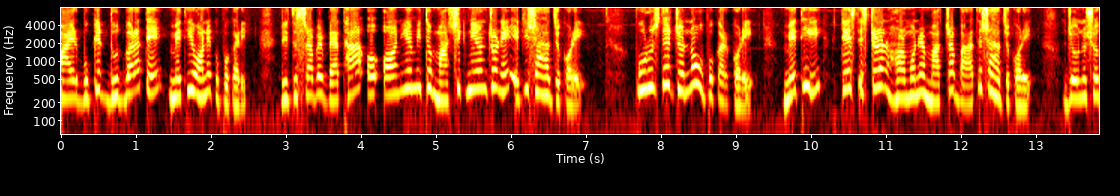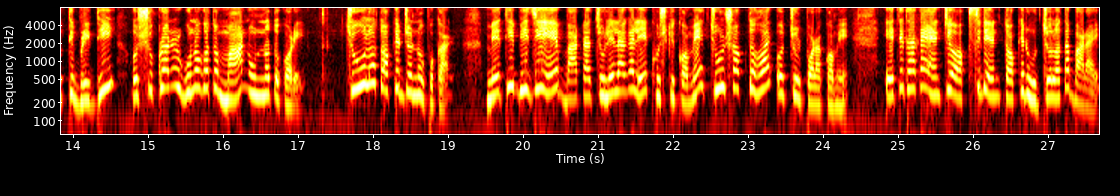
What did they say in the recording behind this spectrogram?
মায়ের বুকের দুধ বাড়াতে মেথি অনেক উপকারী। ঋতুস্রাবের ব্যথা ও অনিয়মিত মাসিক নিয়ন্ত্রণে এটি সাহায্য করে। পুরুষদের জন্য উপকার করে। মেথি টেস্টোস্টেরন হরমোনের মাত্রা বাড়াতে সাহায্য করে। যৌনশক্তি বৃদ্ধি ও শুক্রাণুর গুণগত মান উন্নত করে। চুল ও ত্বকের জন্য উপকার। মেথি ভিজিয়ে বাটা চুলে লাগালে খুশকি কমে, চুল শক্ত হয় ও চুল পড়া কমে। এতে থাকা অ্যান্টিঅক্সিডেন্ট ত্বকের উজ্জ্বলতা বাড়ায়।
